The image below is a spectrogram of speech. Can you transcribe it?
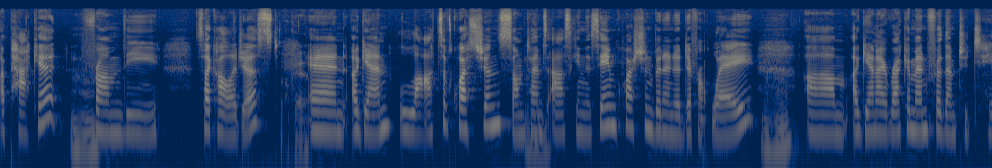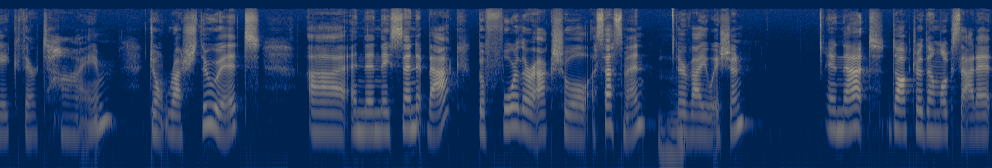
a packet from the psychologist, Mm-hmm. Okay. and again, lots of questions. Sometimes Mm-hmm. asking the same question but in a different way. Um, again, I recommend for them to take their time. Don't rush through it. Uh, and then they send it back before their actual assessment, Mm-hmm. their evaluation. And that doctor then looks at it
